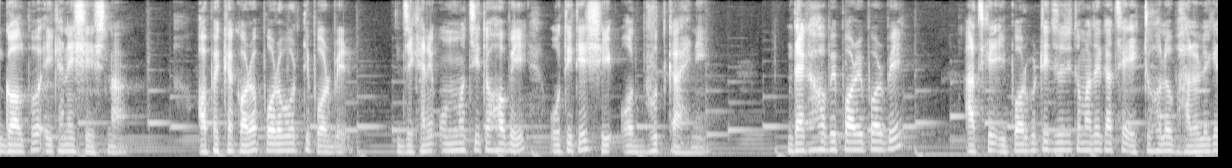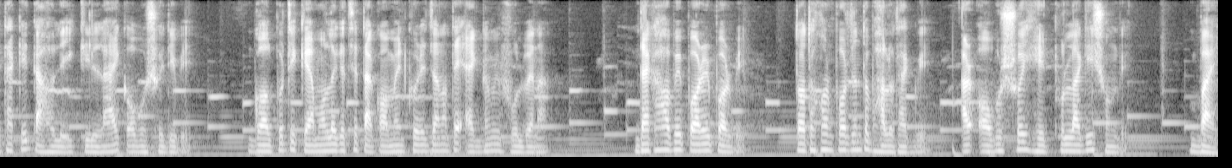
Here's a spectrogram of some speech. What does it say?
গল্প এখানে শেষ না। অপেক্ষা করো পরবর্তী পর্বের, যেখানে উন্মোচিত হবে অতীতের সেই অদ্ভুত কাহিনী। দেখা হবে পরের পর্বে। আজকের এই পর্বটি যদি তোমাদের কাছে একটু হলেও ভালো লেগে থাকে, তাহলে একটি লাইক অবশ্যই দিবে। গল্পটি কেমন লেগেছে তা কমেন্ট করে জানাতে একদমই ভুলবে না। দেখা হবে পরের পর্বে। ততক্ষণ পর্যন্ত ভালো থাকবে আর অবশ্যই হেডফোন লাগিয়ে শুনবে। বাই।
